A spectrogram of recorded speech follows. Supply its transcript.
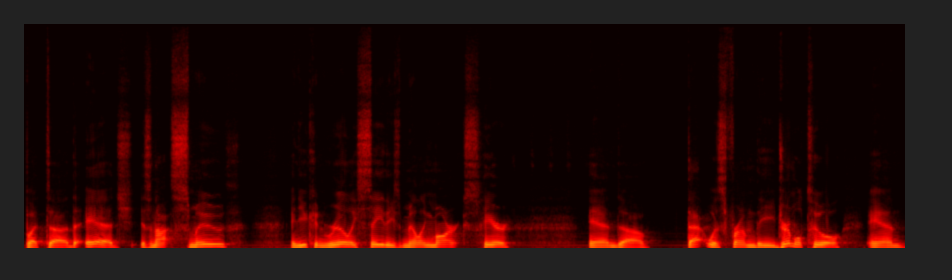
But uh, the edge is not smooth and you can really see these milling marks here. And uh, that was from the Dremel tool and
